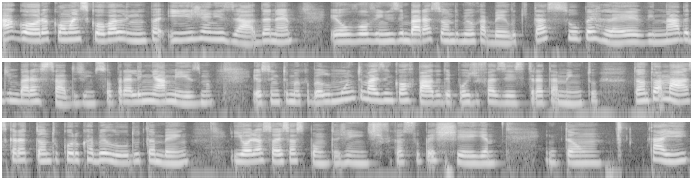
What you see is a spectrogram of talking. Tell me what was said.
Agora, com uma escova limpa e higienizada, né, eu vou vir desembaraçando meu cabelo, que tá super leve, nada de embaraçado, gente, só pra alinhar mesmo. Eu sinto meu cabelo muito mais encorpado depois de fazer esse tratamento, tanto a máscara, tanto o couro cabeludo também. E olha só essas pontas, gente, fica super cheia. Então, tá aí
